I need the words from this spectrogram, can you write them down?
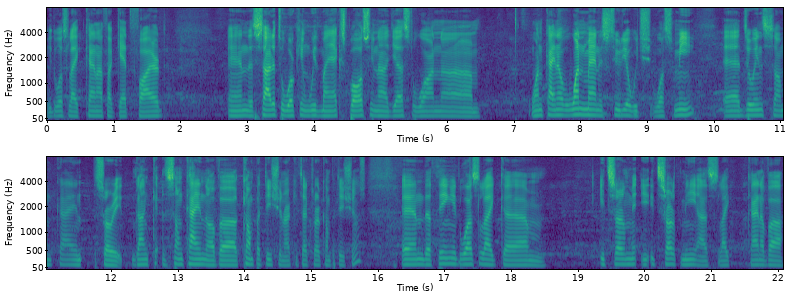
it was like kind of a get fired and started to working with my ex-boss in just one um, one kind of one-man studio, which was me, uh, doing some kind sorry some kind of uh, competition, architectural competitions, and the thing it was like um, it served me it me as like kind of a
